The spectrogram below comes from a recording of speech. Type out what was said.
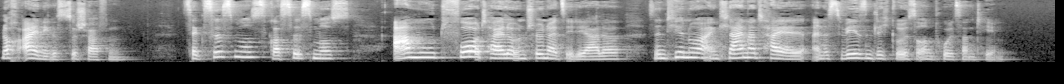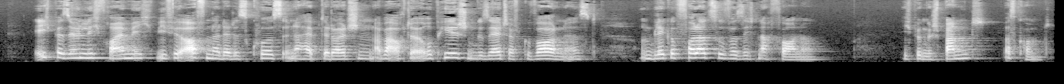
noch einiges zu schaffen. Sexismus, Rassismus, Armut, Vorurteile und Schönheitsideale sind hier nur ein kleiner Teil eines wesentlich größeren Pools an Themen. Ich persönlich freue mich, wie viel offener der Diskurs innerhalb der deutschen, aber auch der europäischen Gesellschaft geworden ist und blicke voller Zuversicht nach vorne. Ich bin gespannt, was kommt.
